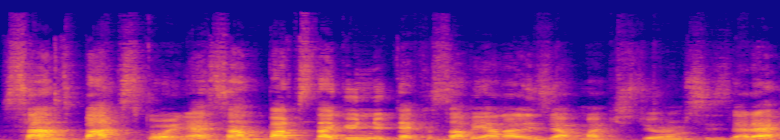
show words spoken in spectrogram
Sandbox coin'e. Sandbox'ta günlükte kısa bir analiz yapmak istiyorum sizlere.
